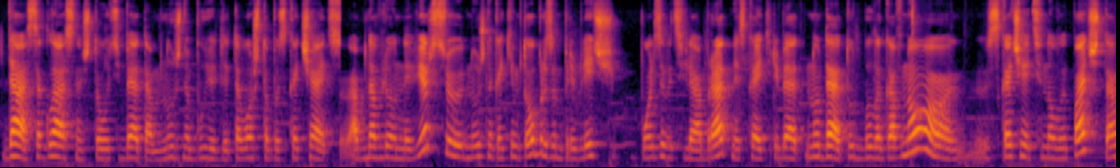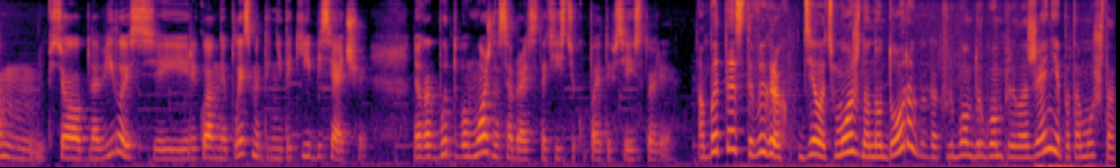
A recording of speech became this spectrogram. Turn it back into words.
Да, согласна, что у тебя там нужно будет для того, чтобы скачать обновленную версию, нужно каким-то образом привлечь пользователя обратно и сказать, ребят, ну да, тут было говно, скачайте новый патч, там все обновилось, и рекламные плейсменты не такие бесячие. Но как будто бы можно собрать статистику по этой всей истории. А б-тесты в играх делать можно, но дорого, как в любом другом приложении, потому что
